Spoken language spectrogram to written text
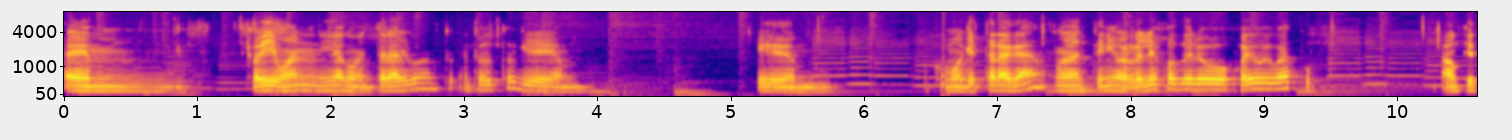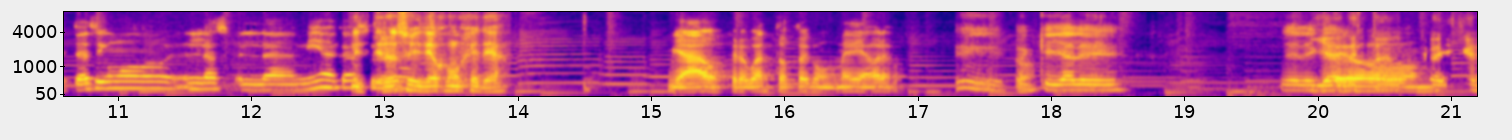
Em, oye, Juan, iba a comentar algo en, to- en todo esto que em, como que estar acá me han tenido re lejos de los juegos igual, pues. Aunque esté así como en la, en la mía acá. así Mentiroso y como- con GTA. Ya, pues, pero ¿cuánto fue? Como media hora. pues. Porque ya le. Pero- este.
